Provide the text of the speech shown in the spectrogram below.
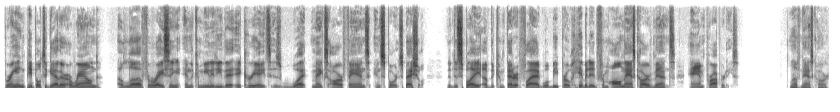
Bringing people together around a love for racing and the community that it creates is what makes our fans and sport special. The display of the Confederate flag will be prohibited from all NASCAR events and properties. Love NASCAR.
